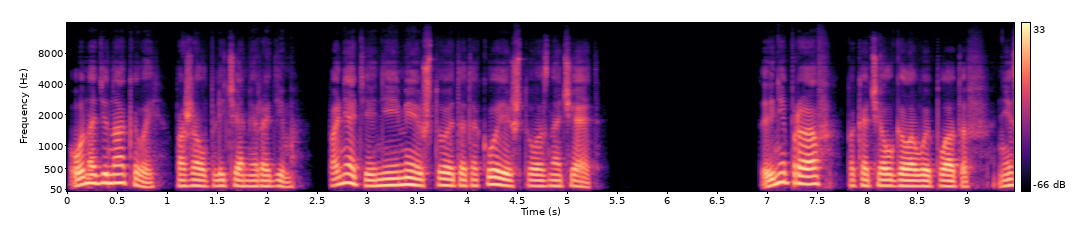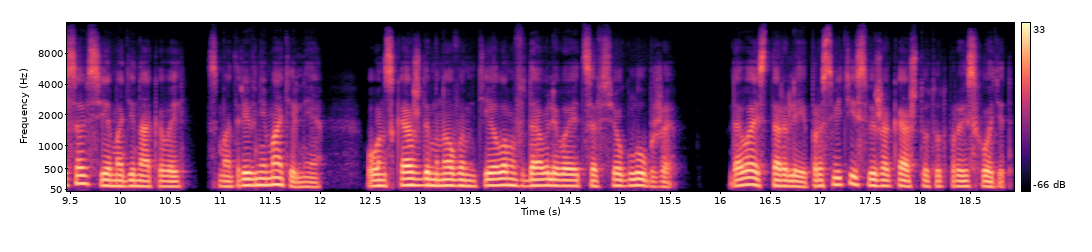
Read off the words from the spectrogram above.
«Он одинаковый», – пожал плечами Радим. «Понятия не имею, что это такое и что означает». «Ты не прав», – покачал головой Платов. «Не совсем одинаковый. Смотри внимательнее. Он с каждым новым телом вдавливается все глубже. Давай, Старлей, просвети свежака, что тут происходит».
